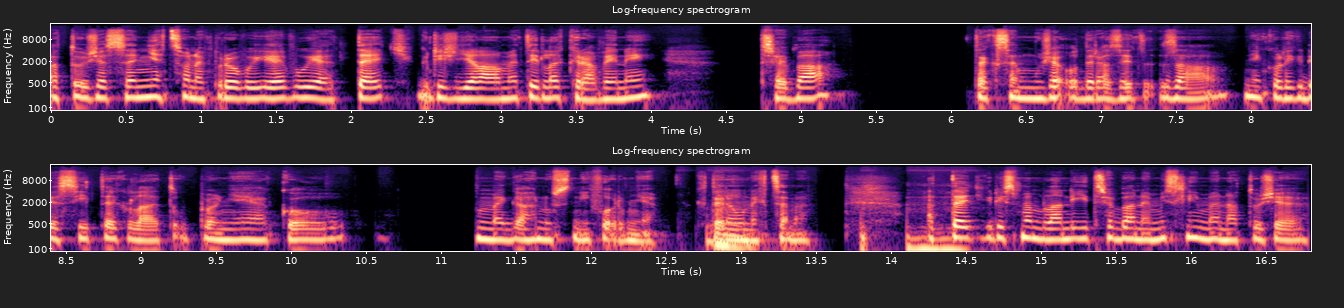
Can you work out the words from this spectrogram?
A to, že se něco neprojevuje teď, když děláme tyhle kraviny, třeba, tak se může odrazit za několik desítek let úplně jako v mega hnusné formě, kterou hmm. nechceme. A hmm. teď, když jsme mladí, třeba nemyslíme na to, že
